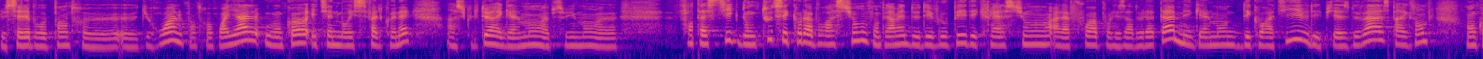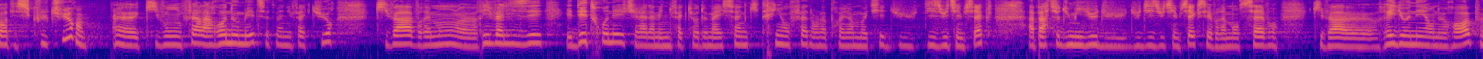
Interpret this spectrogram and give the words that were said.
le célèbre peintre euh, du roi, le peintre royal, ou encore Étienne Maurice Falconet, un sculpteur également absolument euh, fantastique. Donc toutes ces collaborations vont permettre de développer des créations à la fois pour les arts de la table, mais également décoratives, des pièces de vase par exemple, ou encore des sculptures euh, qui vont faire la renommée de cette manufacture, qui va vraiment euh, rivaliser et détrôner, je dirais, la manufacture de Meissen qui triomphait dans la première moitié du XVIIIe siècle. À partir du milieu du, XVIIIe siècle, c'est vraiment Sèvres qui va euh, rayonner en Europe.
